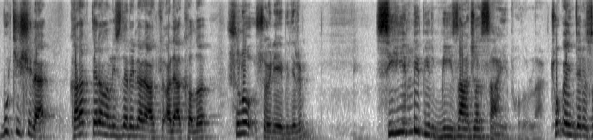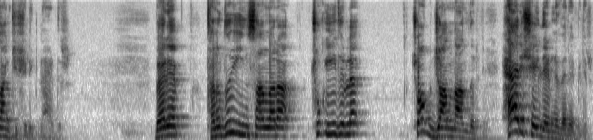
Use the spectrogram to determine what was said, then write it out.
bu kişiler karakter analizleriyle alakalı şunu söyleyebilirim. Sihirli bir mizaca sahip olurlar. Çok enteresan kişiliklerdir. Böyle tanıdığı insanlara çok iyidirler. Çok candandır. Her şeylerini verebilir.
